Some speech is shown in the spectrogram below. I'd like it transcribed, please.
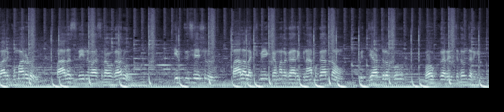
వారి కుమారుడు బాల శ్రీనివాసరావు గారు కీర్తిశేషులు బాల లక్ష్మీ కమల గారి జ్ఞాపకార్థం విద్యార్థులకు బహుకరించడం జరిగింది.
